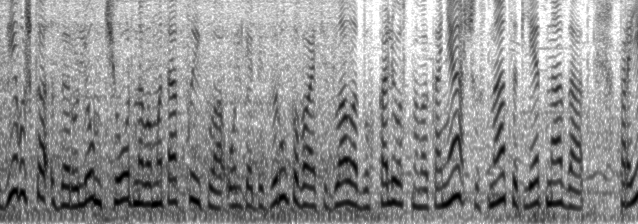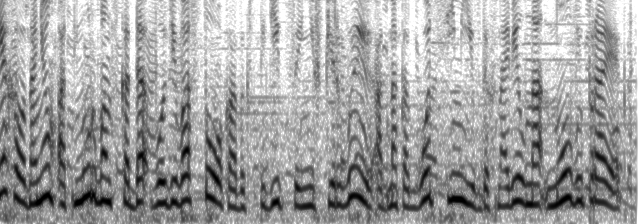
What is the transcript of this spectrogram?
девушка за рулем черного мотоцикла. Ольга Безрукова оседлала двухколесного коня 16 лет назад. Проехала на нем от Мурманска до Владивостока. В экспедиции не впервые, однако год семьи вдохновил на новый проект.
